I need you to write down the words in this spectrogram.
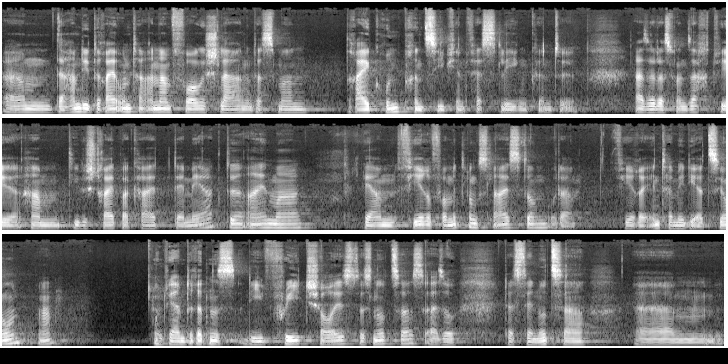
Ähm, da haben die drei unter anderem vorgeschlagen, dass man drei Grundprinzipien festlegen könnte. Also, dass man sagt, wir haben die Bestreitbarkeit der Märkte einmal, wir haben faire Vermittlungsleistung oder faire Intermediation. Ja? Und wir haben drittens die Free Choice des Nutzers, also dass der Nutzer ähm,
